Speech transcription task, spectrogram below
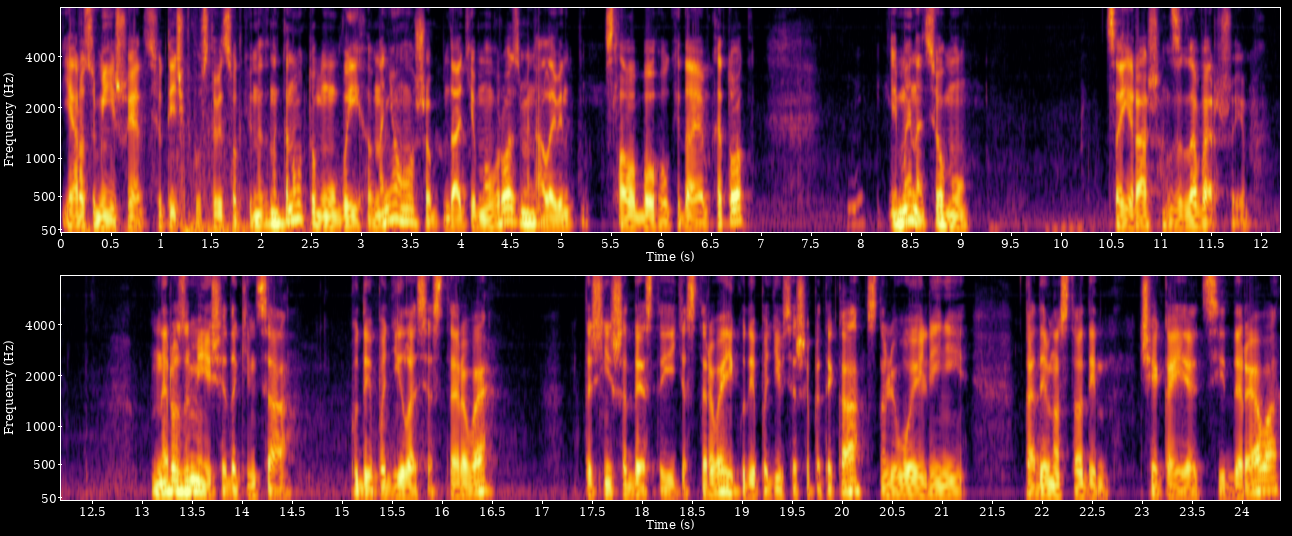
Я розумію, що я цю тичку 100% не танкану, тому виїхав на нього, щоб дати йому в розмін, але він, слава Богу, кидає в каток. І ми на цьому цей раш завершуємо. Не розумію ще до кінця, куди поділася СТРВ, точніше, де стоїть СТРВ і куди подівся ШПТК з нульової лінії. К-91 чекає ці дерева,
